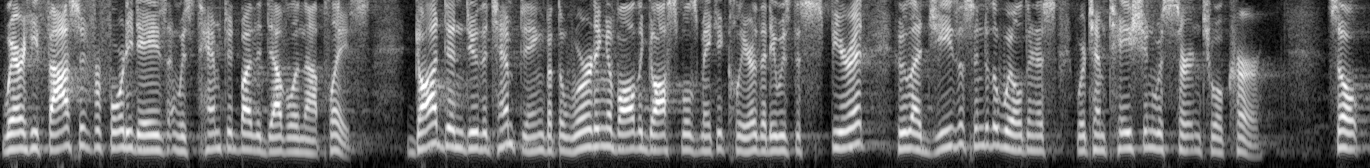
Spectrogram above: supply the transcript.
where he fasted for 40 days and was tempted by the devil in that place. God didn't do the tempting, but the wording of all the Gospels make it clear that it was the Spirit who led Jesus into the wilderness where temptation was certain to occur. So,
